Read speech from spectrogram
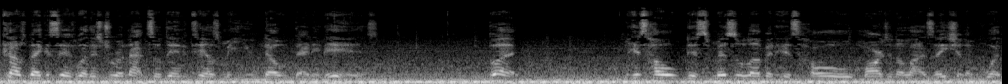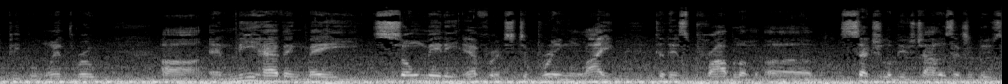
comes back and says whether it's true or not. So then it tells me you know that it is. But his whole dismissal of it, his whole marginalization of what people went through, uh, and me having made so many efforts to bring light to this problem of sexual abuse, childhood sexual abuse,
